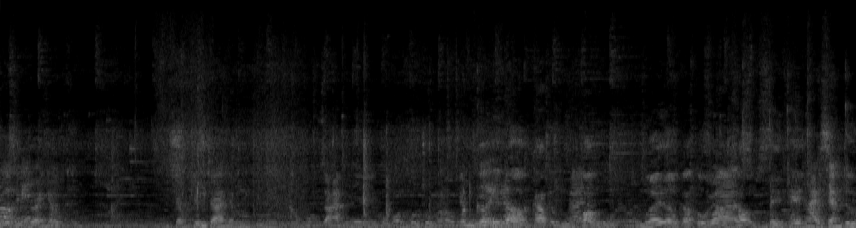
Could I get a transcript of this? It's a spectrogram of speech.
đưa sinh cho anh em em kiểm tra xem dán như của con côn trùng nào. Em nghĩ giờ các khoảng 10 giờ các là xong xịt hết. hải xem thử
